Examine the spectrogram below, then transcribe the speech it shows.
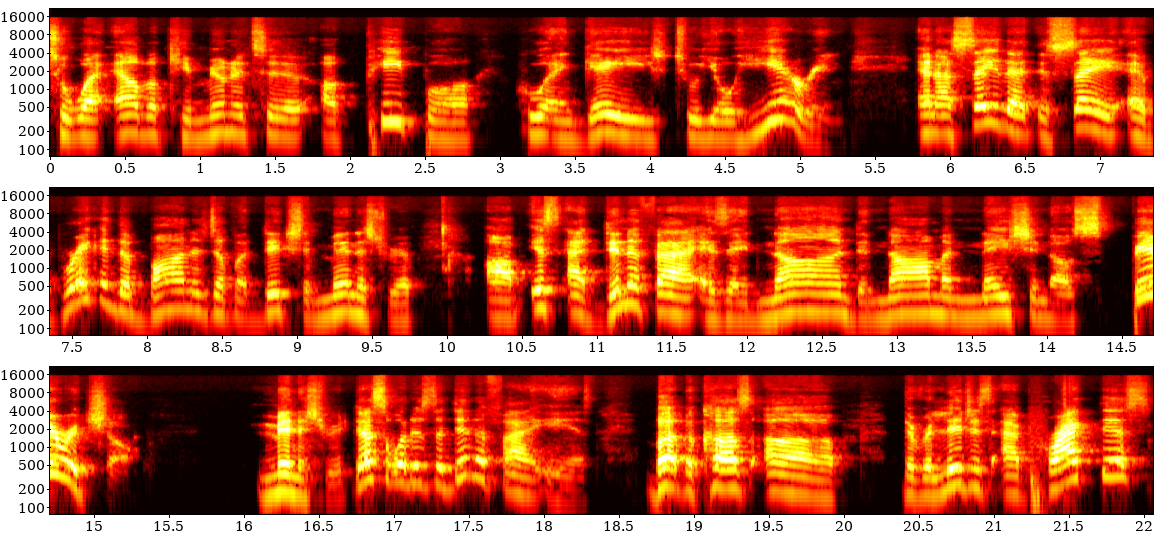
to whatever community of people who engage to your hearing. And I say that to say, at breaking the bondage of addiction ministry, um, it's identified as a non-denominational spiritual ministry. That's what it's identified as. But because of the religious I practice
